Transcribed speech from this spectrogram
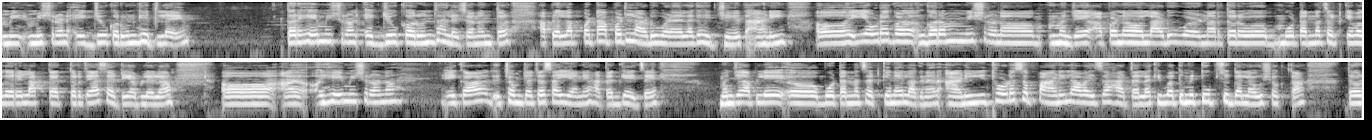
मि मिश्रण एकजीव करून घेतलं आहे तर हे मिश्रण एकजीव करून झाल्याच्यानंतर आपल्याला पटापट लाडू वळायला घ्यायचे आहेत आणि एवढं ग गरम मिश्रण म्हणजे आपण लाडू वळणार तर बोटांना चटके वगैरे लागतात तर त्यासाठी आपल्याला हे मिश्रण एका चमच्याच्या साह्याने हातात घ्यायचं आहे म्हणजे आपले बोटांना चटके नाही लागणार आणि थोडंसं पाणी लावायचं हाताला किंवा तुम्ही तूपसुद्धा लावू शकता. तर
